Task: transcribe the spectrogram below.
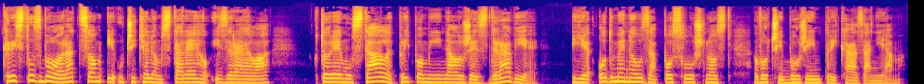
Kristus bol radcom i učiteľom starého Izraela, ktorému stále pripomínal, že zdravie je odmenou za poslušnosť voči Božím prikázaniam.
